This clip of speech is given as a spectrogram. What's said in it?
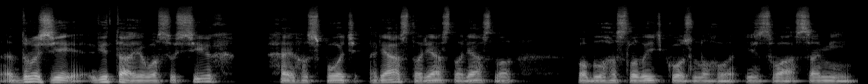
Друзі, вітаю вас усіх. Хай Господь рясно, рясно, рясно поблагословить кожного із вас. Амінь.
